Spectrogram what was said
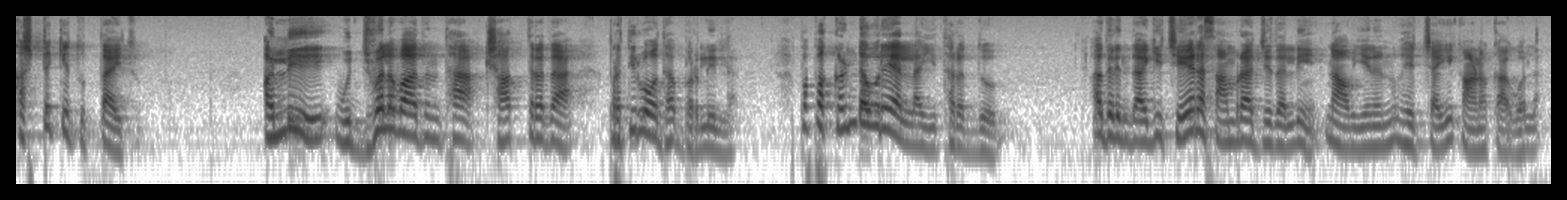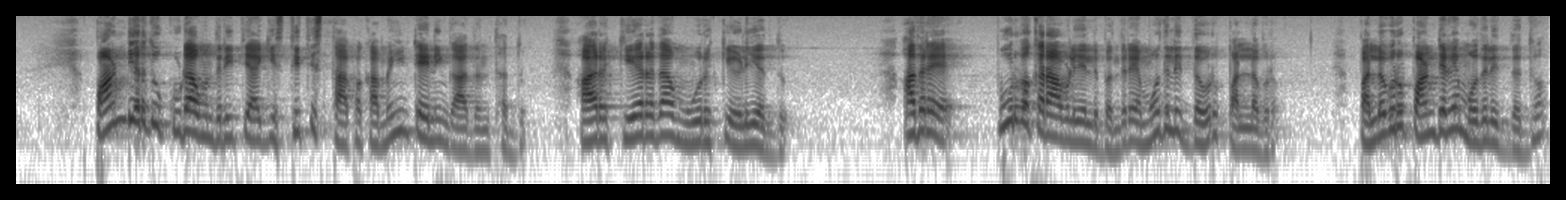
ಕಷ್ಟಕ್ಕೆ ತುತ್ತಾಯಿತು. ಅಲ್ಲಿ ಉಜ್ವಲವಾದಂಥ ಕ್ಷಾತ್ರದ ಪ್ರತಿರೋಧ ಬರಲಿಲ್ಲ. ಪಾಪ ಕಂಡವರೇ ಅಲ್ಲ ಈ ಥರದ್ದು. ಅದರಿಂದಾಗಿ ಚೇರ ಸಾಮ್ರಾಜ್ಯದಲ್ಲಿ ನಾವು ಏನನ್ನೂ ಹೆಚ್ಚಾಗಿ ಕಾಣೋಕ್ಕಾಗೋಲ್ಲ. ಪಾಂಡ್ಯರದು ಕೂಡ ಒಂದು ರೀತಿಯಾಗಿ ಸ್ಥಿತಿಸ್ಥಾಪಕ, ಮೈಂಟೈನಿಂಗ್ ಆದಂಥದ್ದು. ಆರಕ್ಕೇರದ ಮೂರಕ್ಕೆ ಇಳಿಯದ್ದು. ಆದರೆ ಪೂರ್ವ ಕರಾವಳಿಯಲ್ಲಿ ಬಂದರೆ ಮೊದಲಿದ್ದವರು ಪಲ್ಲವರು. ಪಲ್ಲವರು ಪಾಂಡ್ಯರೇ ಮೊದಲಿದ್ದದ್ದು.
